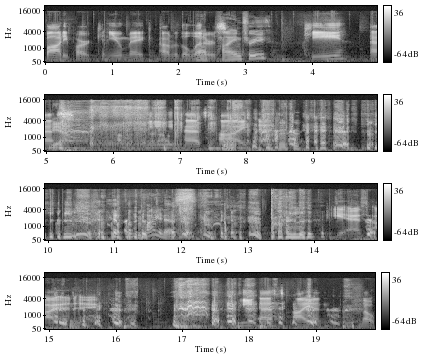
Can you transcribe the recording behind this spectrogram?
body part can you make out of the letters A pine tree? P S Yeah. I'm looking P S I N? it's a pinus. E S I N A. P S I N. No,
